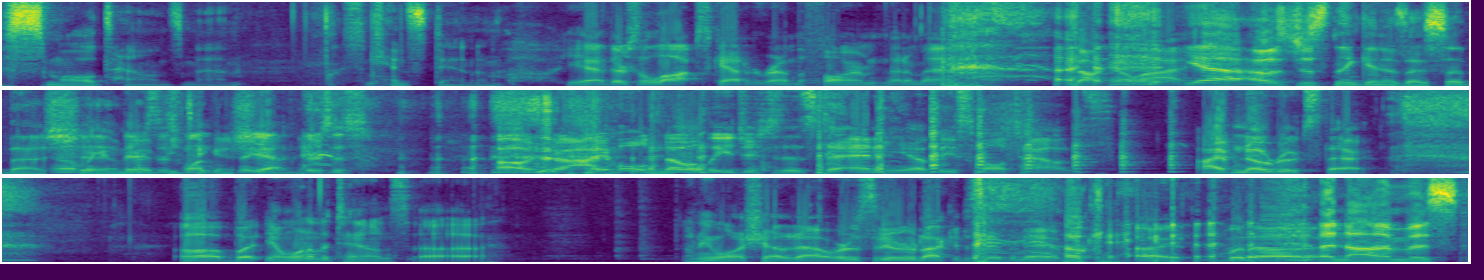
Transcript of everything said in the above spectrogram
Small towns, man, can't stand them. yeah, there's a lot scattered around the farm that I'm at. Not gonna lie. Yeah, I was just thinking as I said that Oh, shit. wait, I might be one. taking a shit. Yeah, there's this. Oh no, I hold no allegiances to any of these small towns. I have no roots there. Uh, but yeah, one of the towns. Uh, I don't even want to shout it out. We're just we're not going to say the name. Okay. All right. But uh, Anonymous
